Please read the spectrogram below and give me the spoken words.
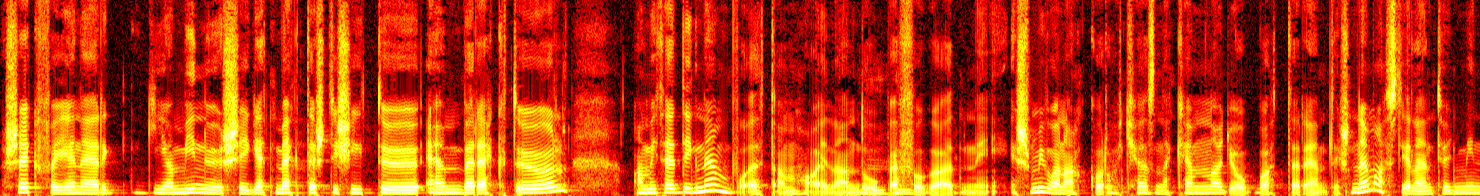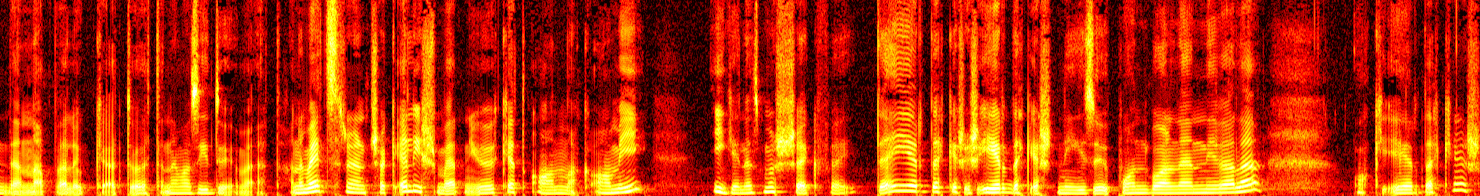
segfej energia minőséget megtestisítő emberektől, amit eddig nem voltam hajlandó uh-huh. befogadni. És mi van akkor, hogyha ez nekem nagyobbat teremt? És nem azt jelenti, hogy minden nap velük kell töltenem az időmet, hanem egyszerűen csak elismerni őket annak, ami, igen, ez most segfej, de érdekes, és érdekes nézőpontban lenni vele, oké, érdekes,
